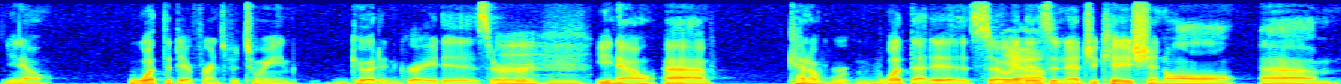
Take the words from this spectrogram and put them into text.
you know, what the difference between good and great is or, Mhm. you know, uh, kind of what that is. So it Yeah. is an educational um,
